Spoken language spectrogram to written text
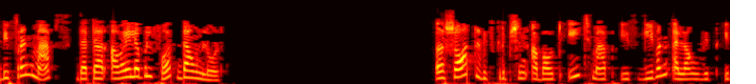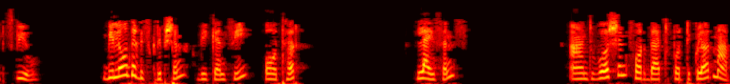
different maps that are available for download. A short description about each map is given along with its view. Below the description, we can see author, license, and version for that particular map.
